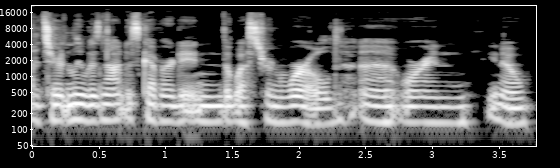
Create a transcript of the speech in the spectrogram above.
it certainly was not discovered in the Western world uh, or in, you know,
